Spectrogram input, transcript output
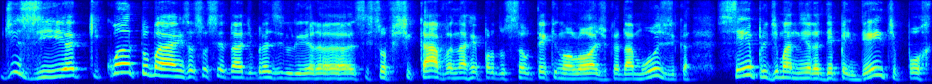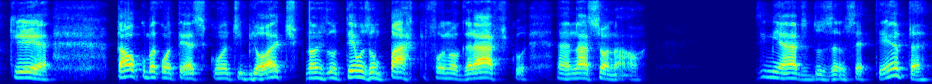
dizia que quanto mais a sociedade brasileira se sofisticava na reprodução tecnológica da música, sempre de maneira dependente, porque, tal como acontece com o antibiótico, nós não temos um parque fonográfico uh, nacional. Em meados dos anos 70,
